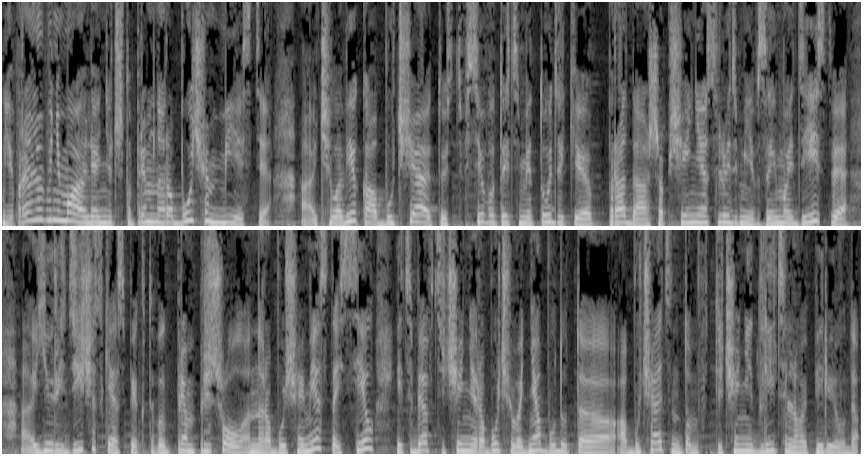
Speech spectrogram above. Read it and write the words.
Я правильно понимаю, Леонид, что прямо на рабочем месте а, человека обучают, то есть все вот эти методики продаж, общения с людьми, взаимодействия, а, юридические аспекты. Вы прям пришел на рабочее место, сел, и тебя в течение рабочего дня будут э, обучать ну, там, в течение длительного периода.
